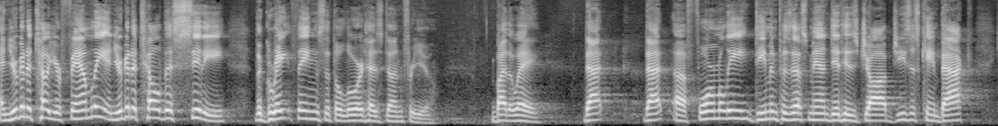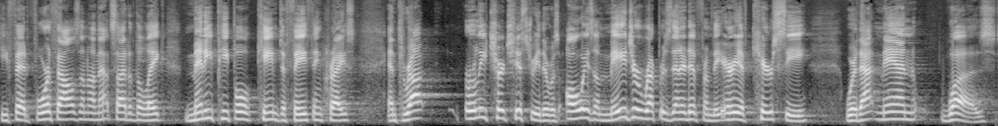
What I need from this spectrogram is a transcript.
and you're going to tell your family and you're going to tell this city the great things that the Lord has done for you. By the way, that, that uh, formerly demon possessed man did his job. Jesus came back. He fed 4,000 on that side of the lake. Many people came to faith in Christ. And throughout early church history, there was always a major representative from the area of Kursi where that man was.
